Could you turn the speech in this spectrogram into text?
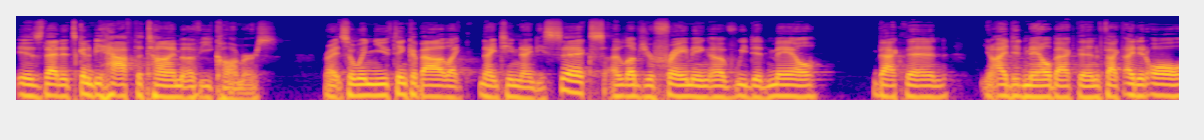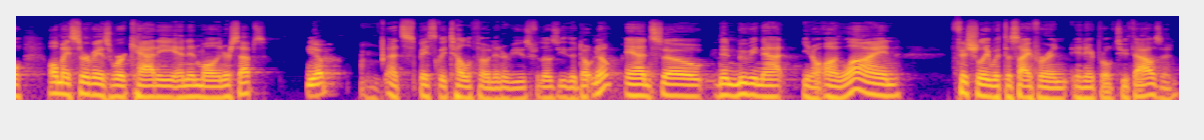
is that it's going to be half the time of e-commerce, right? So when you think about like 1996, I loved your framing of we did mail back then. You know, I did mail back then. In fact, I did all all my surveys were CATI and in mall intercepts. Yep. That's basically telephone interviews for those of you that don't know. And so then moving that, you know, online officially with Decipher in, in April of 2000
